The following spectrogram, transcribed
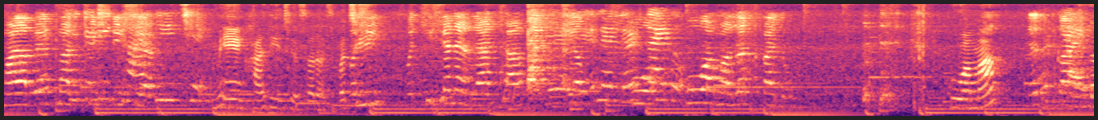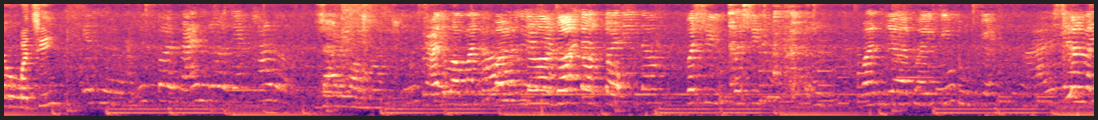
મારા પેટમાં ખીચડી છે. મેં ખાધી છે સરસ. પછી? પછી છે ને રાજા કૂવા- કૂવામાં લટકાઈ દો કૂવામાં? લટકાઈ દો પછી? વાંદરો જતો તો પછી પછી વાંદરાભાઈ કીધું કે "ચાલ ને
